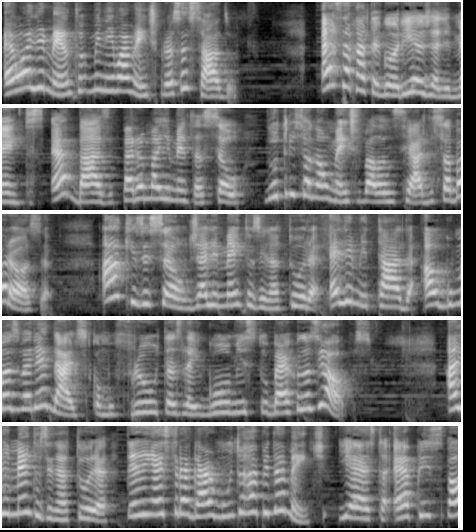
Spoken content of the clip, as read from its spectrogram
é um alimento minimamente processado. Essa categoria de alimentos é a base para uma alimentação nutricionalmente balanceada e saborosa. A aquisição de alimentos in natura é limitada a algumas variedades, como frutas, legumes, tubérculos e ovos. Alimentos in natura tendem a estragar muito rapidamente, e esta é a principal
